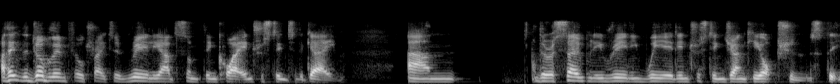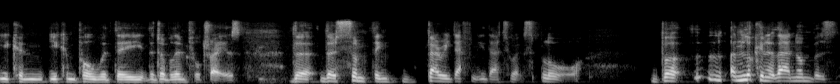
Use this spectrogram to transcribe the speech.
I think the double infiltrator really adds something quite interesting to the game. And there are so many really weird, interesting, janky options that you can you can pull with the the double infiltrators. That there's something very definitely there to explore. But and looking at their numbers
